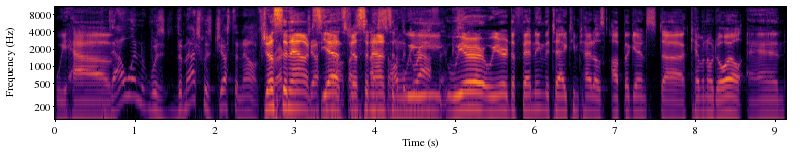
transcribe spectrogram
We have That one was the match was just announced. just correct? announced, yes, I- just I announced, saw and we graphic, we are we are defending the tag team titles up against uh, Kevin O'Doyle and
